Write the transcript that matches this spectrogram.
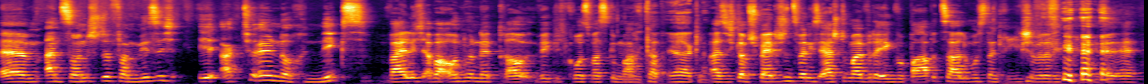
Ähm, ansonsten vermisse ich eh aktuell noch nichts, weil ich aber auch noch nicht wirklich groß was gemacht habe. Ja, klar. Also ich glaube spätestens, wenn ich das erste Mal wieder irgendwo bar bezahlen muss, dann kriege ich schon wieder die Krise. ey.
